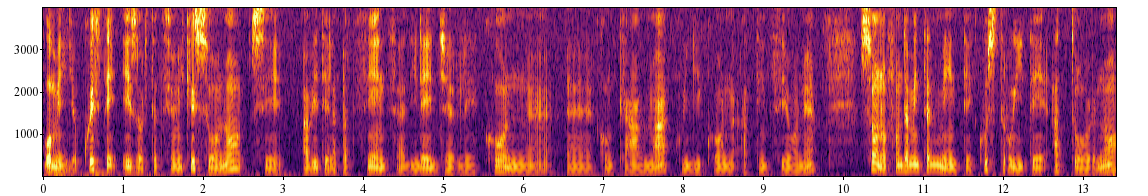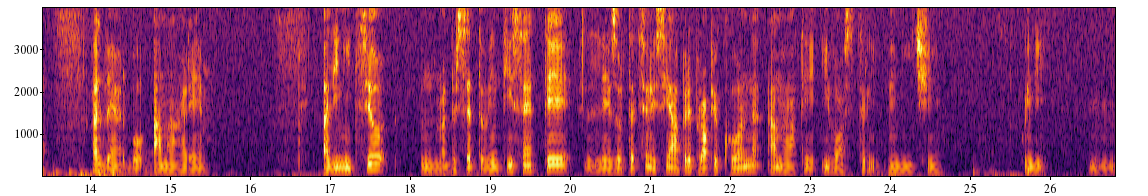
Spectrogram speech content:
O meglio, queste esortazioni che sono, se avete la pazienza di leggerle con, eh, con calma, quindi con attenzione, sono fondamentalmente costruite attorno al verbo amare all'inizio, mm, al versetto 27, l'esortazione si apre proprio con amate i vostri nemici. Quindi mm,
